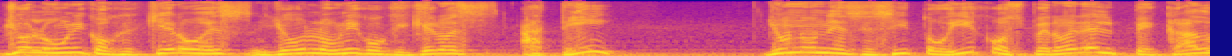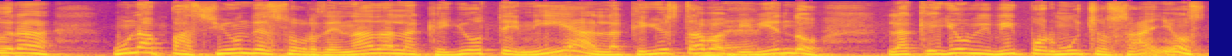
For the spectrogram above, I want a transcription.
Yo lo único que quiero es, yo lo único que quiero es a ti. Yo no necesito hijos, pero era el pecado, era una pasión desordenada la que yo tenía, la que yo estaba Amén. viviendo, la que yo viví por muchos años.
